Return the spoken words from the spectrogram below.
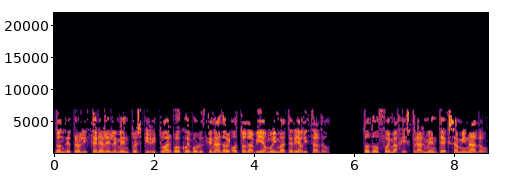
donde prolifera el elemento espiritual poco evolucionado o todavía muy materializado. Todo fue magistralmente examinado,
